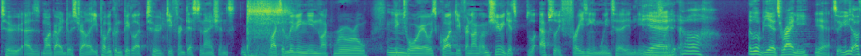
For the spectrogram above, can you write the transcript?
to as migrated to Australia. You probably couldn't pick like two different destinations. like so living in like rural Mm. Victoria was quite different. I'm, assuming it gets absolutely freezing in winter in, in Yeah, oh, a little bit. Yeah, it's rainy. Yeah. So you, I've,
